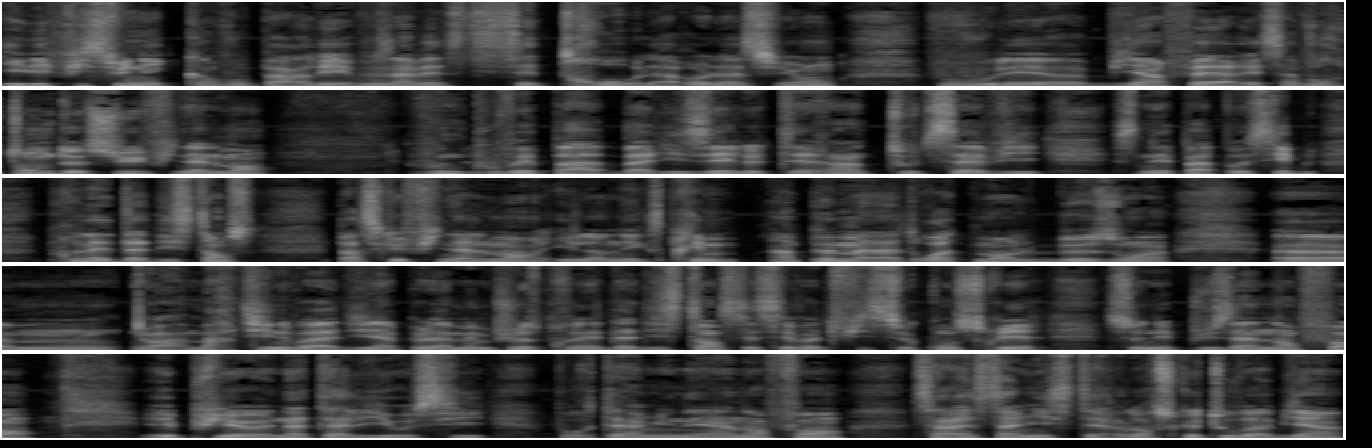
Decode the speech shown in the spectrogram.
est fils unique quand vous parlez. Vous mm. investissez trop la relation. Vous voulez euh, bien faire et ça vous retombe dessus finalement. Vous ne pouvez pas baliser le terrain toute sa vie. Ce n'est pas possible. Prenez de la distance parce que finalement, il en exprime un peu maladroitement le besoin. Euh, Martine, voilà, dit un peu la même chose. Prenez de la distance, laissez votre fils se construire. Ce n'est plus un enfant. Et puis euh, Nathalie aussi, pour terminer, un enfant, ça reste un mystère. Lorsque tout va bien,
